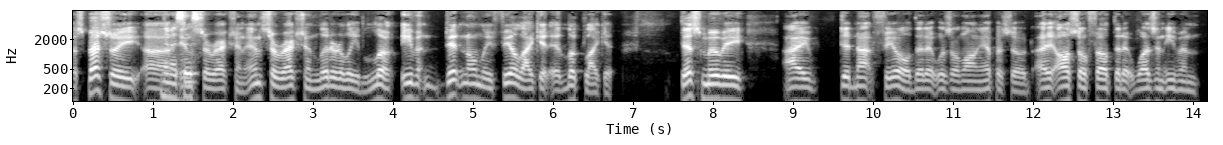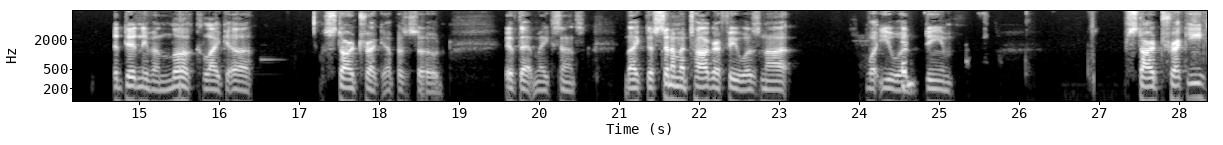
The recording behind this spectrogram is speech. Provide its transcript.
especially uh, Nemesis. Insurrection. Insurrection literally looked even didn't only feel like it; it looked like it. This movie, I did not feel that it was a long episode. I also felt that it wasn't even, it didn't even look like a Star Trek episode if that makes sense. Like the cinematography was not what you would deem Star Trekky,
